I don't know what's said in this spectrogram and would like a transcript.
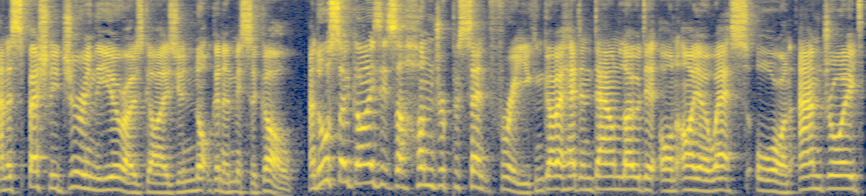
and especially during the Euros, guys, you're not going to miss a goal. And also, guys, it's 100% free. You can go ahead and download it on iOS or on Android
